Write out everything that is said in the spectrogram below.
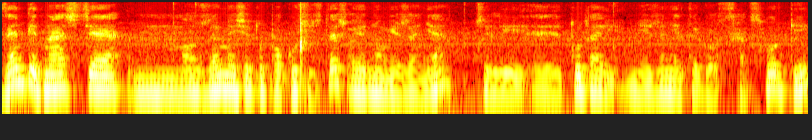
Z M15 mm, możemy się tu pokusić też o jedno mierzenie, czyli tutaj mierzenie tego z H4.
